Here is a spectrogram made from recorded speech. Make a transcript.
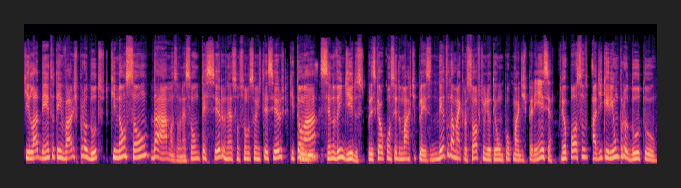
que lá dentro tem vários produtos que não são da Amazon, né? São terceiros, né? São soluções de terceiros que estão uhum. lá sendo vendidos. Por isso que é o conceito do marketplace. Dentro da Microsoft, onde eu tenho um pouco mais de experiência, eu posso adquirir um produto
